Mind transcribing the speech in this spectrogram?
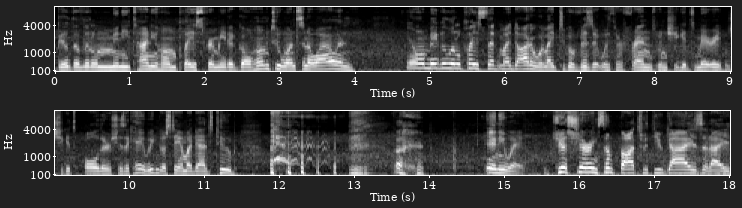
build a little mini tiny home place for me to go home to once in a while and you know, maybe a little place that my daughter would like to go visit with her friends when she gets married and she gets older. She's like, hey, we can go stay in my dad's tube. anyway, just sharing some thoughts with you guys that I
